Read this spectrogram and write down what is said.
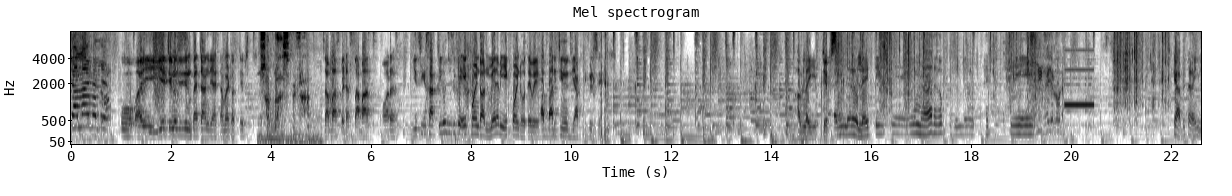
टमाटर ओ भाई ये चीनू दीदी ने पहचान लिया टमाटो चिप्स। शाबाश बेटा। शाबाश बेटा शाबाश। और इसी के साथ चीनू दीदी के एक पॉइंट और मेरा भी एक पॉइंट होते हुए अब बारी चीनू जी आपकी फिर से। अब लाइए चिप्स क्या अभी तक आई नहीं?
